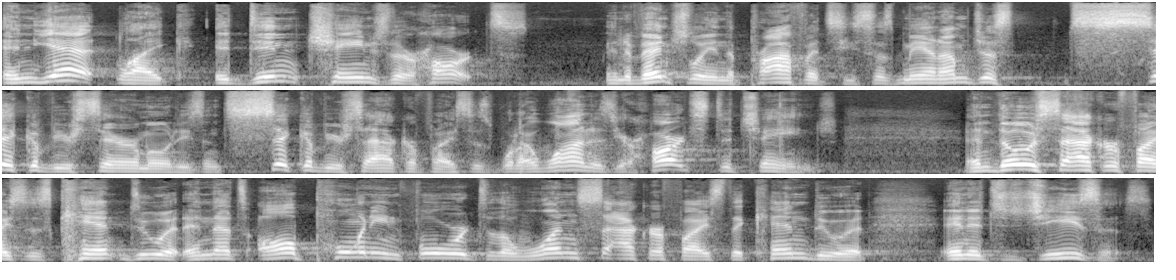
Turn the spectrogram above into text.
and yet, like, it didn't change their hearts. And eventually, in the prophets, he says, Man, I'm just sick of your ceremonies and sick of your sacrifices. What I want is your hearts to change. And those sacrifices can't do it. And that's all pointing forward to the one sacrifice that can do it, and it's Jesus.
